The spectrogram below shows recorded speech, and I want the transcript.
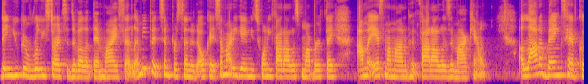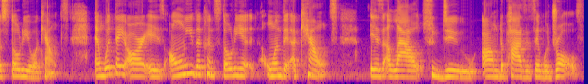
then you can really start to develop that mindset. Let me put 10% of. Okay, somebody gave me $25 for my birthday. I'm to ask my mom to put $5 in my account. A lot of banks have custodial accounts. And what they are is only the custodian on the accounts is allowed to do um, deposits and withdrawals.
